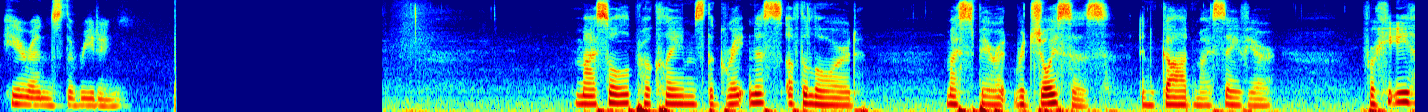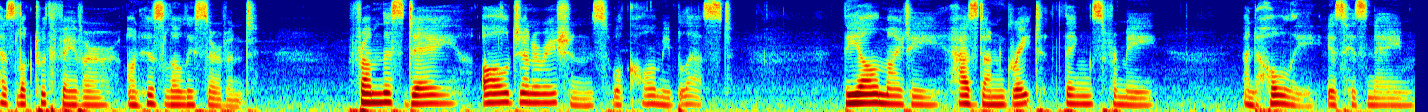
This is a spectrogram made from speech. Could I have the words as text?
Here ends the reading. My soul proclaims the greatness of the Lord. My spirit rejoices in God my Saviour, for he has looked with favour on his lowly servant. From this day all generations will call me blessed. The Almighty has done great things for me, and holy is his name.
